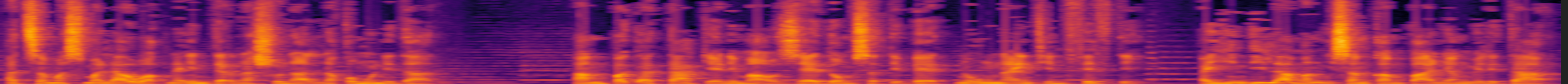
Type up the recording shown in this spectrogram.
at sa mas malawak na internasyonal na komunidad. Ang pag-atake ni Mao Zedong sa Tibet noong 1950 ay hindi lamang isang kampanyang militar,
